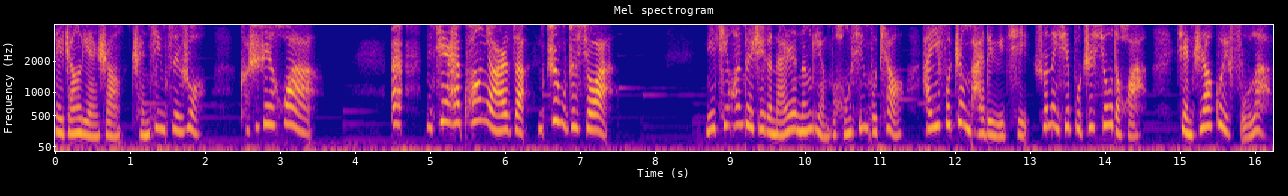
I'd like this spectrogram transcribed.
那张脸上沉静自若。可是这话，哎，你竟然还诓你儿子，你知不知羞啊？倪清欢对这个男人能脸不红心不跳，还一副正派的语气说那些不知羞的话，简直要跪服了。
